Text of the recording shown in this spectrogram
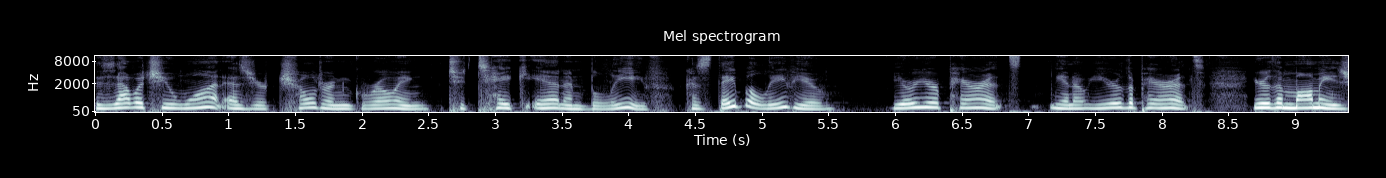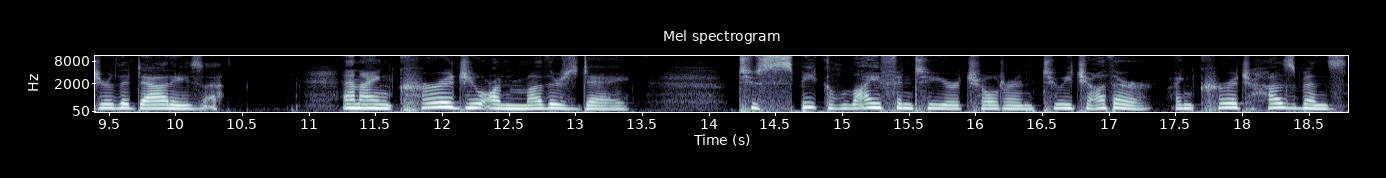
Is that what you want as your children growing to take in and believe? Because they believe you. You're your parents. You know, you're the parents. You're the mommies. You're the daddies. And I encourage you on Mother's Day to speak life into your children, to each other. I encourage husbands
